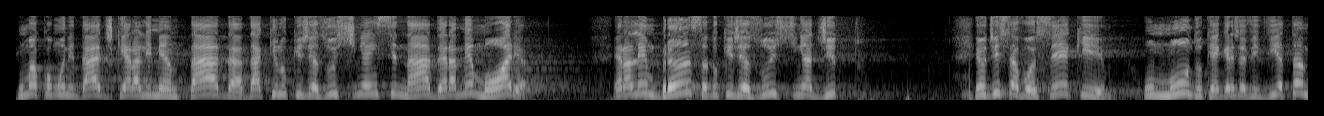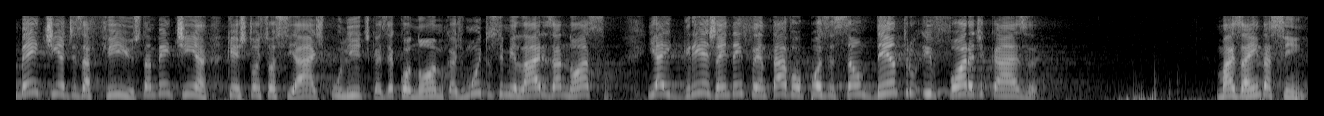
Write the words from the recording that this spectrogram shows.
Uma comunidade que era alimentada daquilo que Jesus tinha ensinado, era memória era lembrança do que Jesus tinha dito. Eu disse a você que o mundo que a igreja vivia também tinha desafios, também tinha questões sociais, políticas, econômicas, muito similares à nossa. E a igreja ainda enfrentava oposição dentro e fora de casa. Mas ainda assim,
